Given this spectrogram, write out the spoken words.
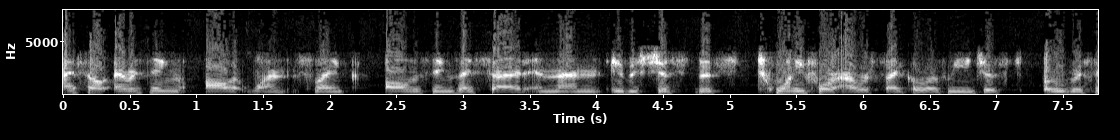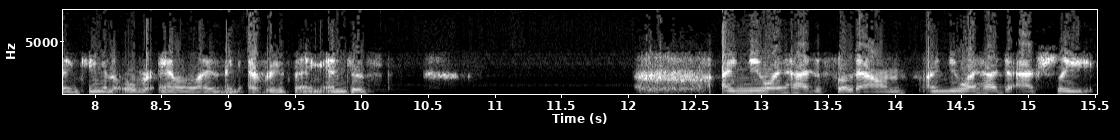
I felt everything all at once, like all the things I said, and then it was just this 24 hour cycle of me just overthinking and overanalyzing everything, and just I knew I had to slow down. I knew I had to actually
